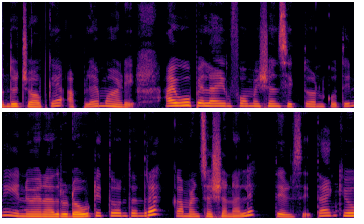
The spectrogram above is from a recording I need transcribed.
ಒಂದು ಜಾಬ್ಗೆ ಅಪ್ಲೈ ಮಾಡಿ. ಐ ಹೋಪ್ ಎಲ್ಲ ಇನ್ಫಾರ್ಮೇಷನ್ ಸಿಕ್ತು ಅನ್ಕೋತೀನಿ. ಇನ್ನೂ ಏನಾದರೂ ಡೌಟ್ ಇತ್ತು ಅಂತಂದರೆ ಕಮೆಂಟ್ ಸೆಷನಲ್ಲಿ ತಿಳಿಸಿ. ಥ್ಯಾಂಕ್ ಯು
